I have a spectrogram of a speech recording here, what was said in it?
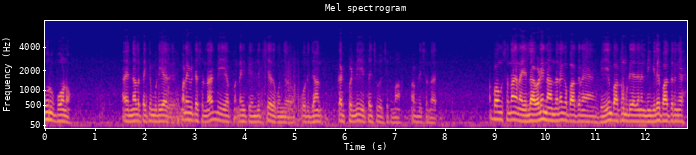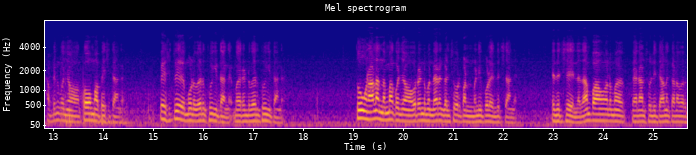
ஊருக்கு போனோம். என்னால் தைக்க முடியாது. மனைவிட்ட சொன்னார் நீ அப்போ நைட்டு எழுந்திரிச்சு அதை கொஞ்சம் ஒரு ஜான் கட் பண்ணி தைச்சி வச்சிருமா? அப்படி சொன்னார். அப்போ அவங்க சொன்னாங்க நான் எல்லா வேலையும் நான் தானேங்க பார்க்குறேன் இதையும் பார்க்க முடியாது நீங்களே பார்த்துருங்க அப்படின்னு கொஞ்சம் கோபமாக பேசிட்டாங்க. பேசிட்டு மூணு பேரும் தூங்கிட்டாங்க. ரெண்டு பேரும் தூங்கிட்டாங்க. தூங்கினாலும் அந்த அம்மா கொஞ்சம் ஒரு ரெண்டு மணி நேரம் கழித்து ஒரு பன்னெண்டு மணி போல் எந்திரிச்சாங்க. எந்திரிச்சு என்னதான் பாவம் நம்ம வேணான்னு சொல்லிட்டாலும் கணவர்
